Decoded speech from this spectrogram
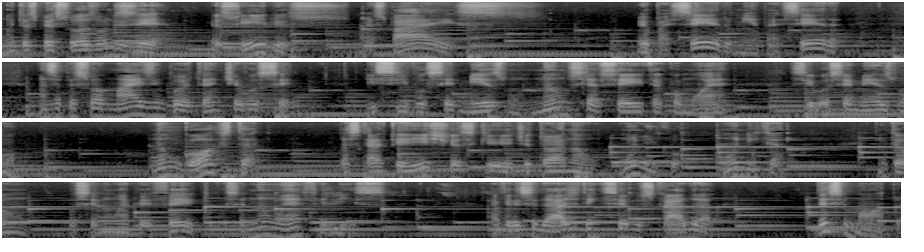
Muitas pessoas vão dizer: meus filhos, meus pais, meu parceiro, minha parceira. Mas a pessoa mais importante é você. E se você mesmo não se aceita como é, se você mesmo não gosta das características que te tornam único, única, então você não é perfeito, você não é feliz. A felicidade tem que ser buscada desse modo,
